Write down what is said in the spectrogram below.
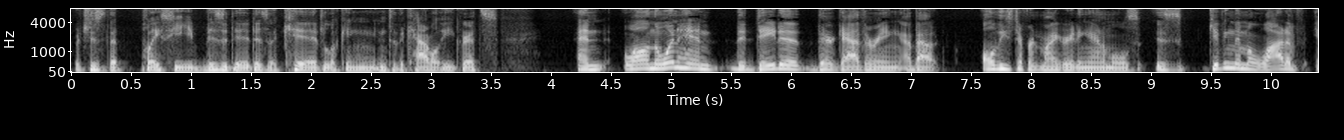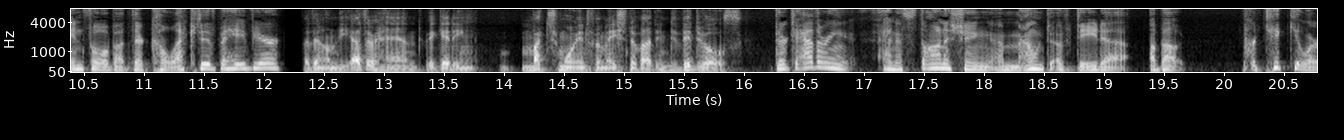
which is the place he visited as a kid looking into the cattle egrets. And while on the one hand, the data they're gathering about all these different migrating animals is giving them a lot of info about their collective behavior, But then on the other hand, we're getting much more information about individuals. they're gathering an astonishing amount of data about particular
